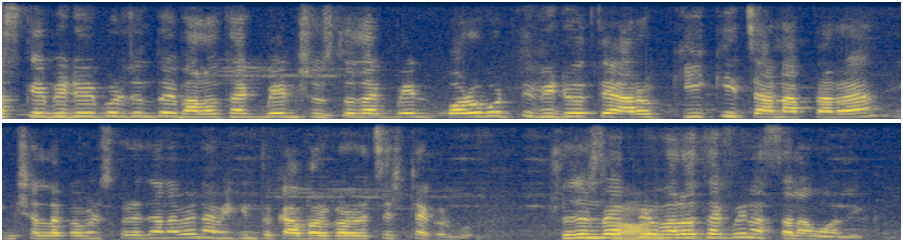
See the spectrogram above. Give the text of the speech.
আজকে ভিডিও পর্যন্তই। ভালো থাকবেন সুস্থ থাকবেন। পরবর্তী ভিডিওতে আরও কি কি চান আপনারা ইনশাল্লাহ কমেন্টস করে জানাবেন। আমি কিন্তু কাভার করার চেষ্টা করব। সুজন ভাই আপনিও ভালো থাকবেন। আসসালামু আলাইকুম।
